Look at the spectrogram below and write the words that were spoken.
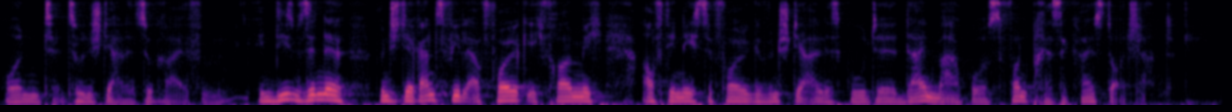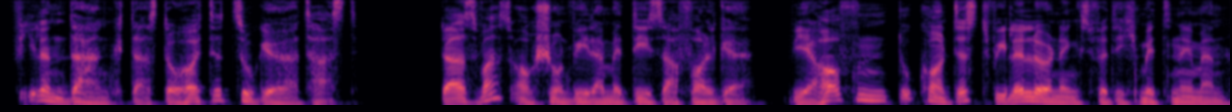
und zu den Sternen zu greifen. In diesem Sinne wünsche ich dir ganz viel Erfolg. Ich freue mich auf die nächste Folge, wünsche dir alles Gute. Dein Markus von Pressekreis Deutschland. Vielen Dank, dass du heute zugehört hast. Das war's auch schon wieder mit dieser Folge. Wir hoffen, du konntest viele Learnings für dich mitnehmen.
